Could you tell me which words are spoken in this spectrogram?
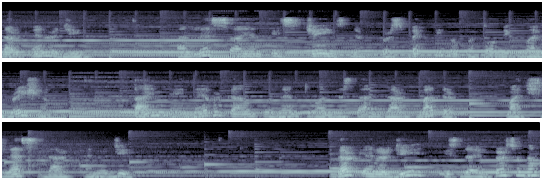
dark energy. Unless scientists change their perspective of atomic vibration, time may never come for them to understand dark matter, much less dark energy. Dark energy is the impersonal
